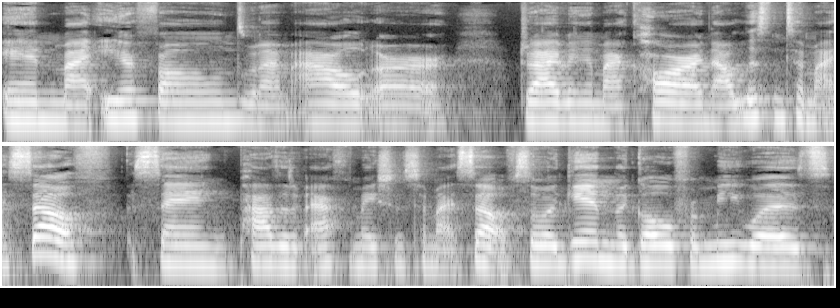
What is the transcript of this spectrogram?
in my earphones when I'm out or driving in my car and I'll listen to myself saying positive affirmations to myself. So again, the goal for me was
